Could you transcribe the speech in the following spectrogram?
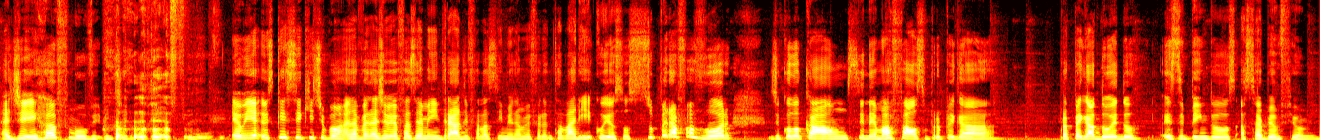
É de Huff Movie, mentira. Eu, ia, eu esqueci que, tipo, na verdade eu ia fazer a minha entrada e falar assim: meu nome é Fernando Talarico e eu sou super a favor de colocar um cinema falso pra pegar. para pegar doido exibindo a Serbian Film.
